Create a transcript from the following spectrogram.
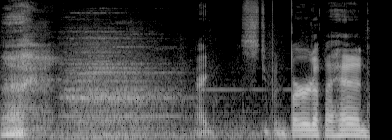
Alright, stupid bird up ahead.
